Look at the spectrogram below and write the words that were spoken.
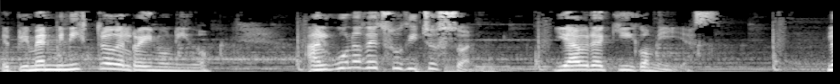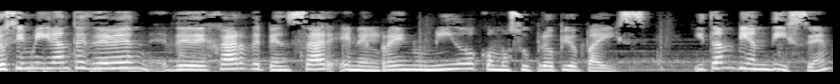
el primer ministro del Reino Unido. Algunos de sus dichos son, y abro aquí comillas, los inmigrantes deben de dejar de pensar en el Reino Unido como su propio país y también dice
